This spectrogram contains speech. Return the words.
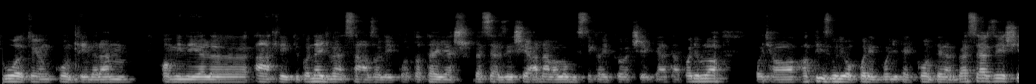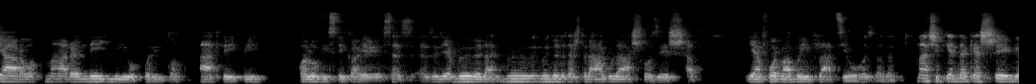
Volt olyan konténerem, aminél átléptük a 40%-ot a teljes beszerzési árnál a logisztikai költséggel. Tehát magyarul, hogyha ha 10 millió forint mondjuk egy konténer beszerzési ára, ott már 4 millió forintot átlépi a logisztikai rész. Ez, ez ugye bődöletes dráguláshoz és hát ilyen formában inflációhoz vezet. Másik érdekesség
